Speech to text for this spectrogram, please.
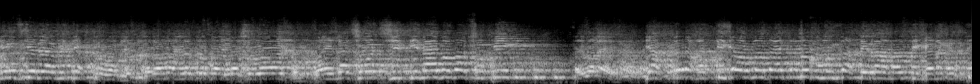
तेच गेले आम्ही ट्रॅक्टरवाले खरं म्हणलं तर पहिला शेवट. पहिला शेवट शेती नाही बाबा सुपी ट्रॅक्टर हत्तीच्या अंमलात आहेत तर होऊन जाते राहणार ठिकाणा करते.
